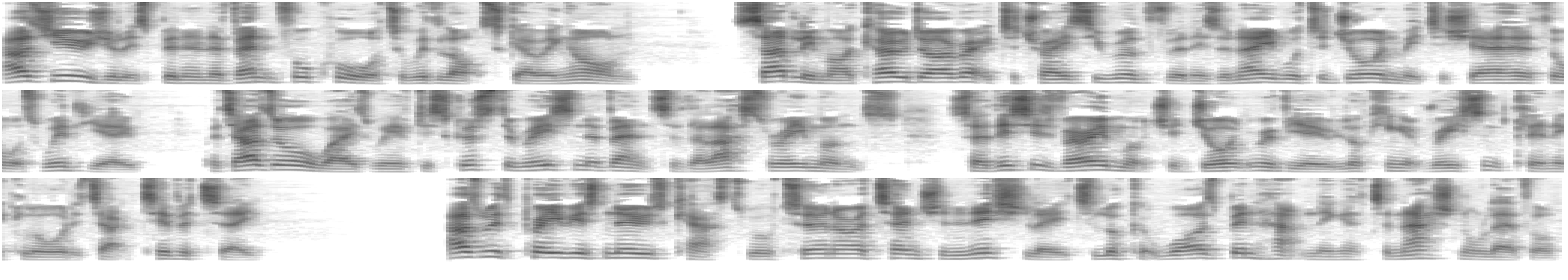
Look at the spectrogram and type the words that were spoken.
As usual, it's been an eventful quarter with lots going on. Sadly, my co director Tracy Ruthven is unable to join me to share her thoughts with you, but as always, we have discussed the recent events of the last three months, so this is very much a joint review looking at recent clinical audit activity. As with previous newscasts, we'll turn our attention initially to look at what has been happening at a national level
